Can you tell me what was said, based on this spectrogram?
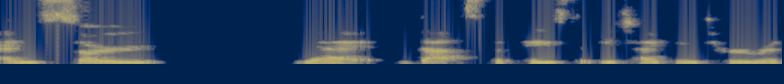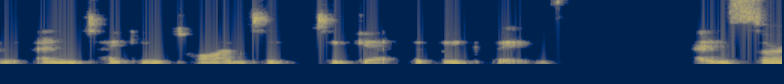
And so, yeah, that's the piece that you're taking through and, and taking time to, to get the big things. And so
